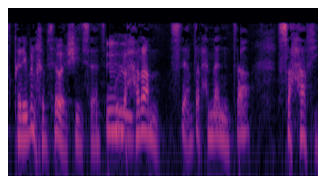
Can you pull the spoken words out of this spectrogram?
تقريبا 25 سنة. تقول له حرام السي عبد الرحمن أنت صحفي.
